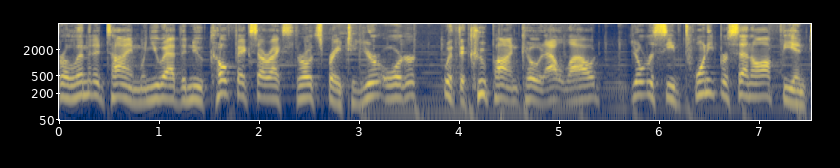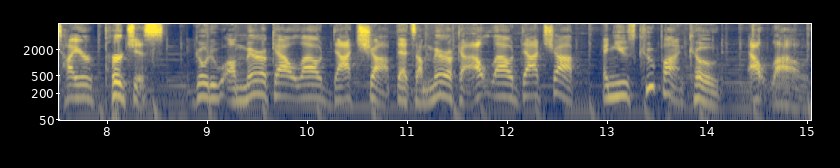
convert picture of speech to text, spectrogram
For a limited time, when you add the new Cofix RX throat spray to your order with the coupon code OUTLOUD, you'll receive 20% off the entire purchase. Go to AmericaOutloud.shop. That's AmericaOutloud.shop and use coupon code OUTLOUD.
